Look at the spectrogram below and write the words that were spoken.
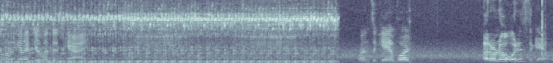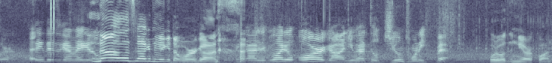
what are we gonna do with this guy? When's the gambler? I don't know. What is the gambler? I think this is gonna make it. No, it's not gonna make it to Oregon. Guys, if you want to do Oregon, you have till June 25th. what about the New York one?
